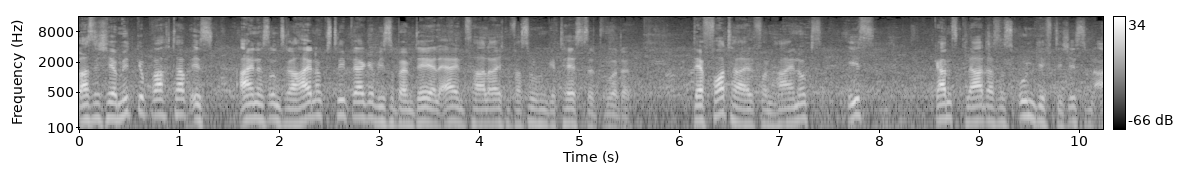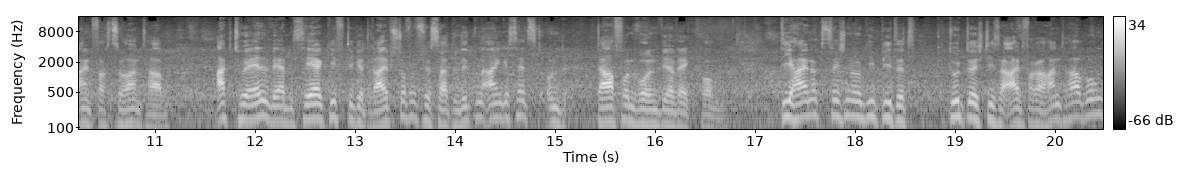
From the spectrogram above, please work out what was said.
Was ich hier mitgebracht habe, ist eines unserer Hinox-Triebwerke, wie sie beim DLR in zahlreichen Versuchen getestet wurde. Der Vorteil von Hinox ist ganz klar, dass es ungiftig ist und einfach zu handhaben. Aktuell werden sehr giftige Treibstoffe für Satelliten eingesetzt und davon wollen wir wegkommen. Die Hinox-Technologie bietet durch diese einfache Handhabung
